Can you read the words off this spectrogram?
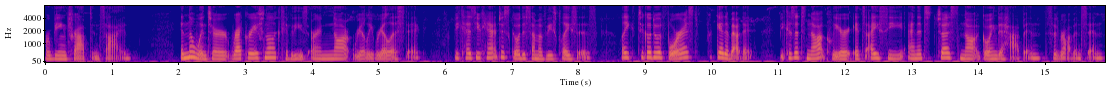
or being trapped inside. In the winter, recreational activities are not really realistic because you can't just go to some of these places. Like to go to a forest, forget about it. Because it's not clear, it's icy, and it's just not going to happen, said Robinson.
